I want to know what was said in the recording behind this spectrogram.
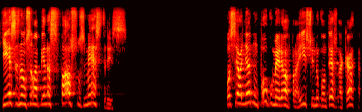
que esses não são apenas falsos mestres. Você olhando um pouco melhor para isso e no contexto da carta,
